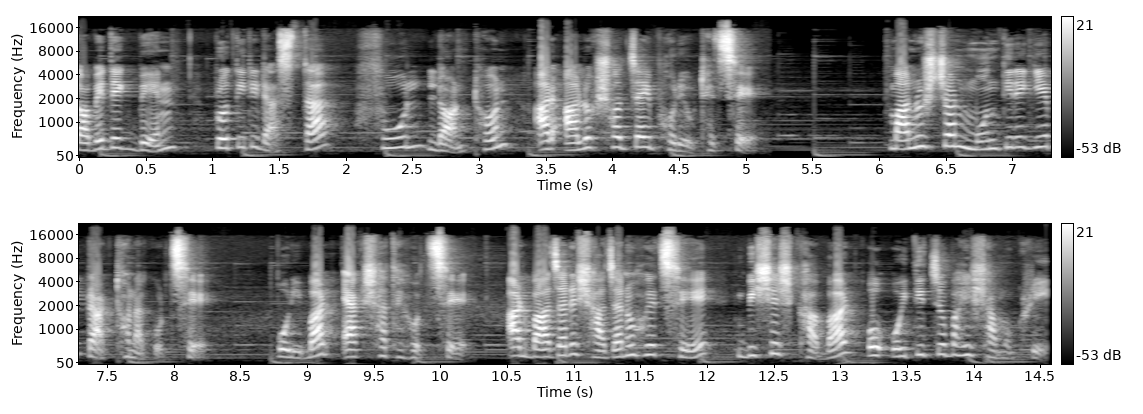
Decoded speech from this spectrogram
তবে দেখবেন প্রতিটি রাস্তা ফুল, লণ্ঠন আর আলোকসজ্জায় ভরে উঠেছে। মানুষজন মন্দিরে গিয়ে প্রার্থনা করছে, পরিবার একসাথে হচ্ছে, আর বাজারে সাজানো হয়েছে বিশেষ খাবার ও ঐতিহ্যবাহী সামগ্রী।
